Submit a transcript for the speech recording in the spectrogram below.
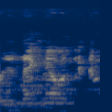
Will you take me over to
